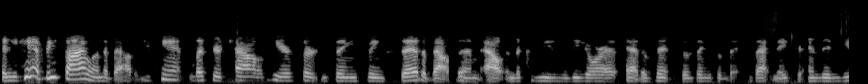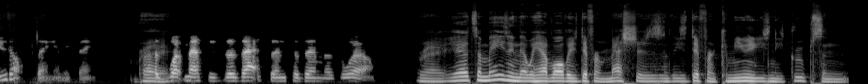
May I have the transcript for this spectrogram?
And you can't be silent about it. You can't let your child hear certain things being said about them out in the community or at, at events and things of that, that nature, and then you don't say anything. Right. What message does that send to them as well? Right. Yeah, it's amazing that we have all these different meshes and these different communities and these groups and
